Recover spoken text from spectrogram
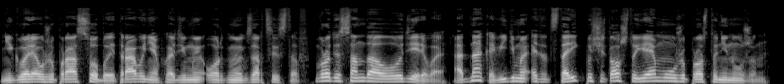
Не говоря уже про особые травы, необходимые ордену экзорцистов. Вроде сандалового дерева. Однако, видимо, этот старик посчитал, что я ему уже просто не нужен.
